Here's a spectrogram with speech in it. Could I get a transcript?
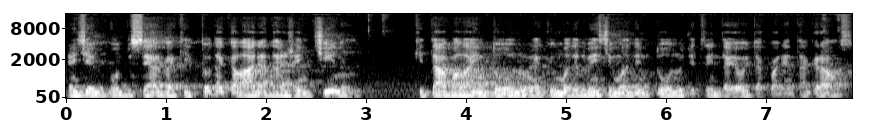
a gente observa que toda aquela área da Argentina que estava lá em torno, né, que o modelo vem estimando em torno de 38 a 40 graus,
